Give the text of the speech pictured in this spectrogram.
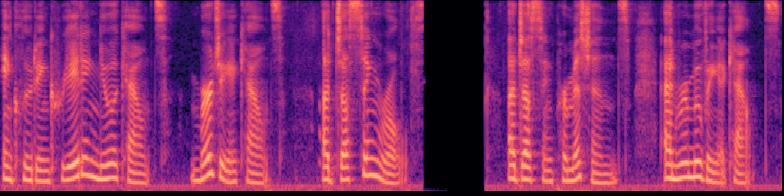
including creating new accounts, merging accounts, adjusting roles, adjusting permissions, and removing accounts.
